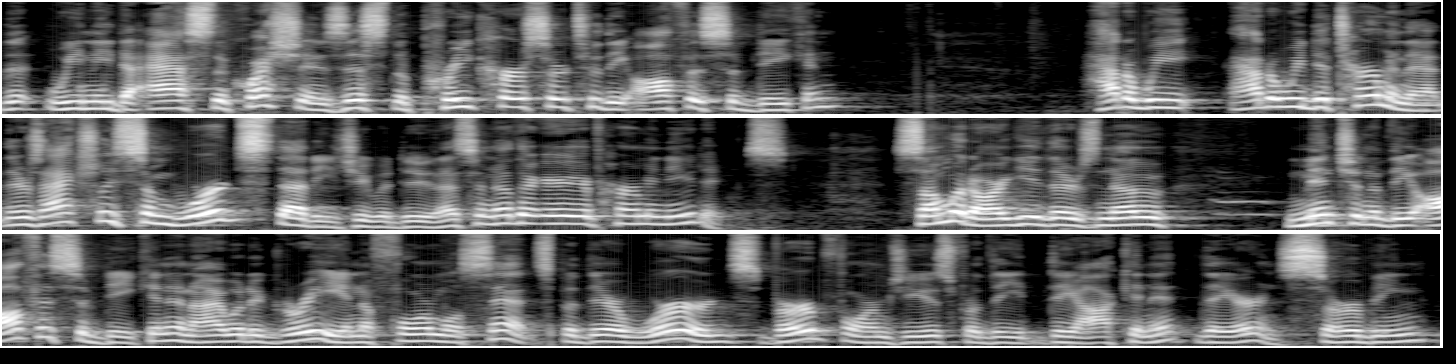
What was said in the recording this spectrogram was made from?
th- we need to ask the question is this the precursor to the office of deacon? How do, we, how do we determine that? There's actually some word studies you would do. That's another area of hermeneutics. Some would argue there's no mention of the office of deacon, and I would agree in a formal sense, but there are words, verb forms used for the diaconate there and serving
